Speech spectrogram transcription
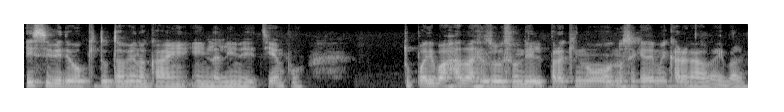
ese video que tú estás viendo acá en, en la línea de tiempo, tú puedes bajar la resolución de él para que no, no se quede muy cargado ahí, ¿vale?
